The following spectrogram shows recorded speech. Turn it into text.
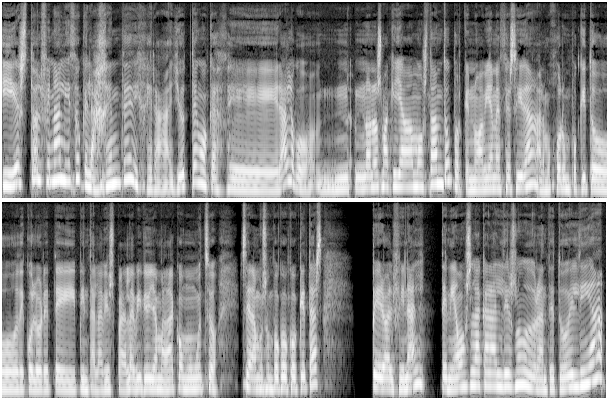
y esto al final hizo que la gente dijera, yo tengo que hacer algo. No nos maquillábamos tanto porque no había necesidad, a lo mejor un poquito de colorete y pintalabios para la videollamada como mucho, si éramos un poco coquetas, pero al final teníamos la cara al desnudo durante todo el día,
